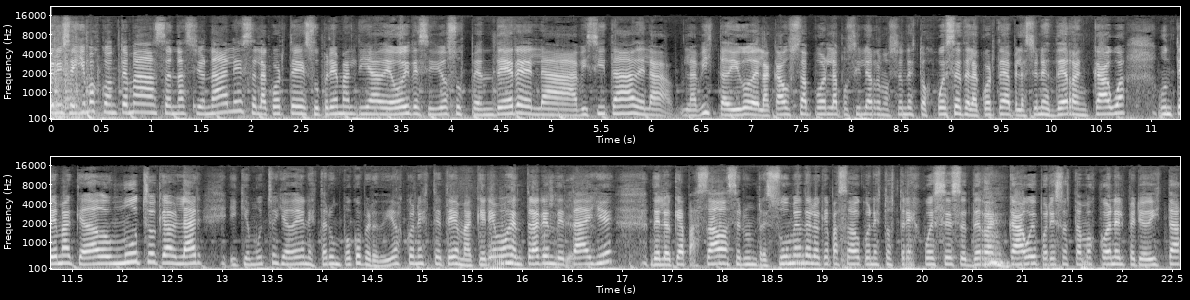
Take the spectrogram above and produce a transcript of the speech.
Bueno, y seguimos con temas nacionales. La Corte Suprema el día de hoy decidió suspender eh, la visita de la, la vista, digo, de la causa por la posible remoción de estos jueces de la Corte de Apelaciones de Rancagua. Un tema que ha dado mucho que hablar y que muchos ya deben estar un poco perdidos con este tema. Queremos entrar en detalle de lo que ha pasado, hacer un resumen de lo que ha pasado con estos tres jueces de Rancagua y por eso estamos con el periodista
